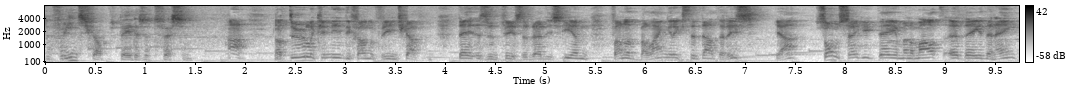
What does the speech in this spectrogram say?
de vriendschap tijdens het vissen? Ah, natuurlijk geniet ik van de vriendschap tijdens het vissen. Dat is een van het belangrijkste dat er is. Ja? Soms zeg ik tegen mijn maat, eh, tegen de Henk,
